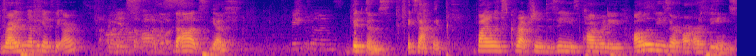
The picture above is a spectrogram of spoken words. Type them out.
Rising up against the arts? Against the odds. The odds, yes. Victims. Victims, exactly. Violence, corruption, disease, poverty, all of these are, are, are themes.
